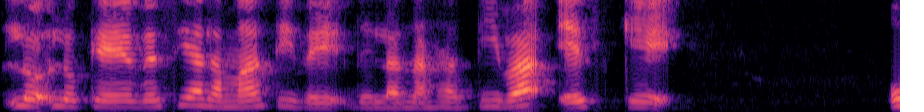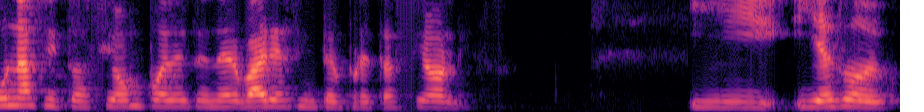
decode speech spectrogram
Lo, lo que decía la Mati de, de la narrativa es que una situación puede tener varias interpretaciones. Y, y, eso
